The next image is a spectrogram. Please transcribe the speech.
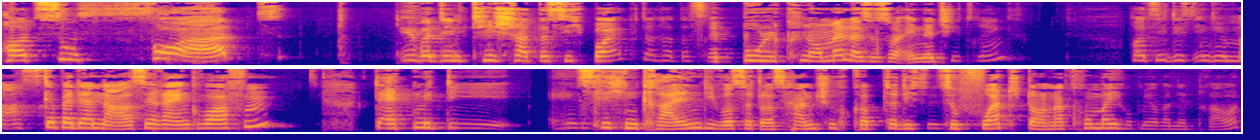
hat sofort über den Tisch hat er sich beugt, dann hat er das Red Bull genommen, also so Energy Drink, hat sich das in die Maske bei der Nase reingeworfen, der hat mit die hässlichen Krallen, die was er da als Handschuh gehabt hat, ist sofort da gekommen, ich hab mir aber nicht traut.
